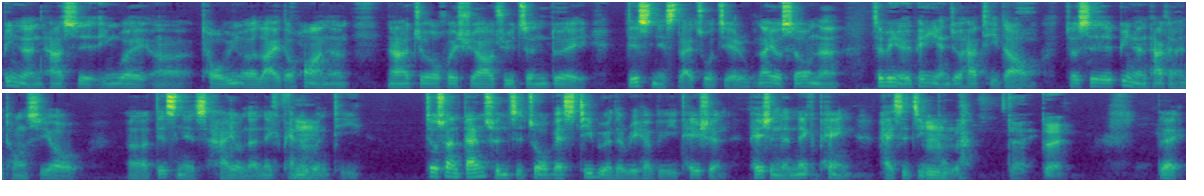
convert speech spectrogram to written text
病人他是因为呃头晕而来的话呢，那就会需要去针对 dizziness 来做介入。那有时候呢，这边有一篇研究他提到，就是病人他可能同时有呃 dizziness 还有呢 neck pain 的问题，嗯、就算单纯只做 vestibular 的 rehabilitation，patient 的 neck pain 还是进步了。嗯、对对对，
